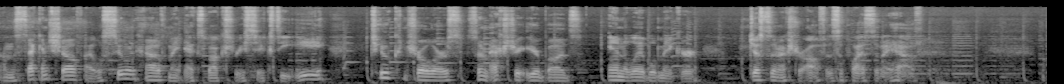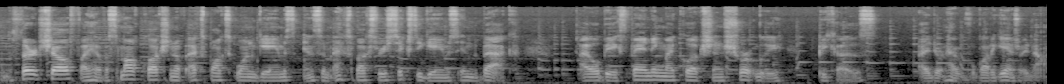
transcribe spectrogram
On the second shelf, I will soon have my Xbox 360E, two controllers, some extra earbuds, and a label maker, just some extra office supplies that I have. On the third shelf, I have a small collection of Xbox One games and some Xbox 360 games in the back. I will be expanding my collection shortly because I don't have a lot of games right now.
